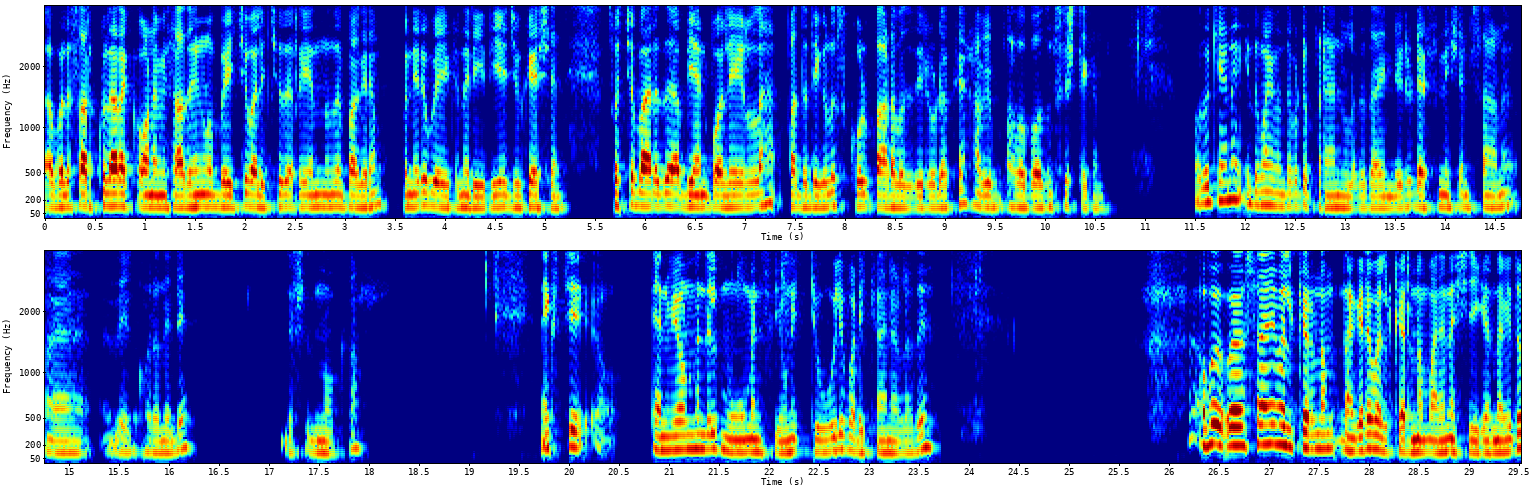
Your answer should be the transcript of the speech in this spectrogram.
അതുപോലെ സർക്കുലർ എക്കോണമി സാധനങ്ങൾ ഉപയോഗിച്ച് വലിച്ചെറിയുന്നതിന് പകരം പുനരുപയോഗിക്കുന്ന രീതി എഡ്യൂക്കേഷൻ സ്വച്ഛ ഭാരത് അഭിയാൻ പോലെയുള്ള പദ്ധതികൾ സ്കൂൾ പാഠപദ്ധതിയിലൂടെയൊക്കെ അവി അവബോധം സൃഷ്ടിക്കുന്നു. അതൊക്കെയാണ് ഇതുമായി ബന്ധപ്പെട്ട് പറയാനുള്ളത്. അതിന്റെ ഒരു ഡെഫിനിഷൻസ് ആണ്. ഓരോന്നിന്റെ ജസ്റ്റ് നോക്കാം. നെക്സ്റ്റ് എൻവയോൺമെന്റൽ മൂവ്മെന്റ്സ് യൂണിറ്റ് ടൂവിൽ പഠിക്കാനുള്ളത്. അപ്പോൾ വ്യവസായവൽക്കരണം നഗരവൽക്കരണം വനനശീകരണം ഇത്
